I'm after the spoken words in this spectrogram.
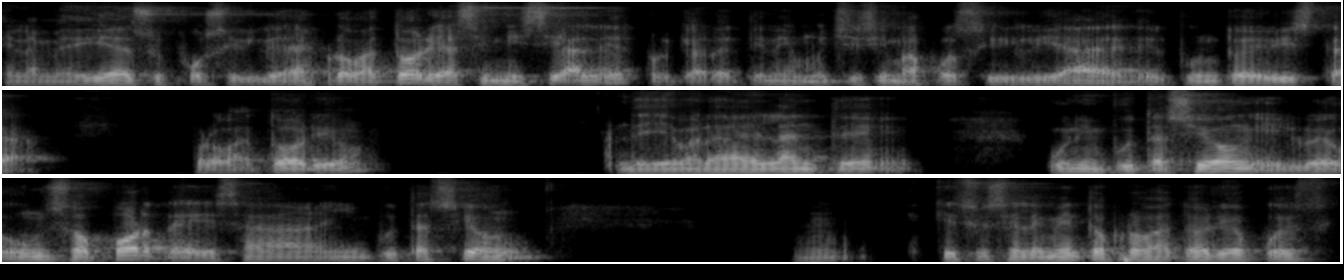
en la medida de sus posibilidades probatorias iniciales, porque ahora tiene muchísimas posibilidades desde el punto de vista probatorio, de llevar adelante una imputación y luego un soporte de esa imputación, que sus elementos probatorios pues,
